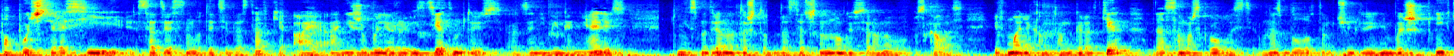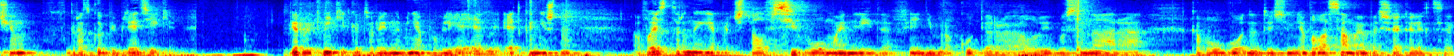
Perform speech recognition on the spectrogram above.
по почте России, соответственно, вот эти доставки, а они же были раритетом, то есть за ними гонялись. Несмотря на то, что достаточно много все равно выпускалось. И в маленьком там городке, да, Самарской области, у нас было там чуть ли не больше книг, чем в городской библиотеке. Первые книги, которые на меня повлияли, это, конечно, вестерны. Я прочитал всего Майнрида, Фенимера Купера, Луи Гусенара, кого угодно. То есть у меня была самая большая коллекция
